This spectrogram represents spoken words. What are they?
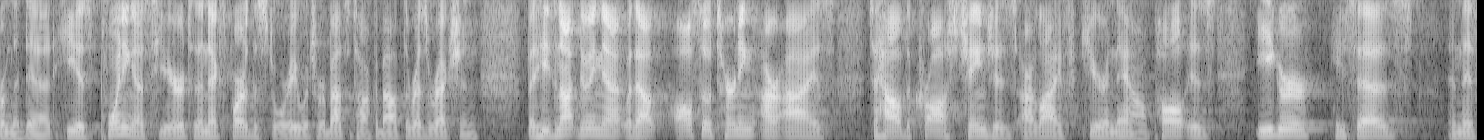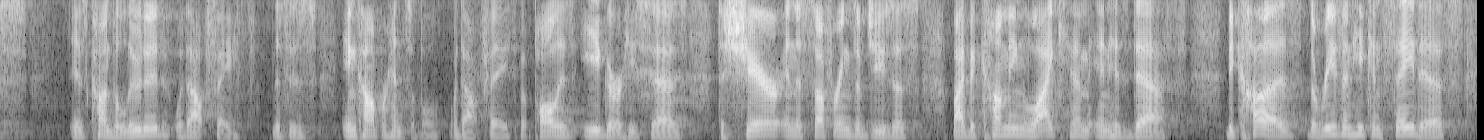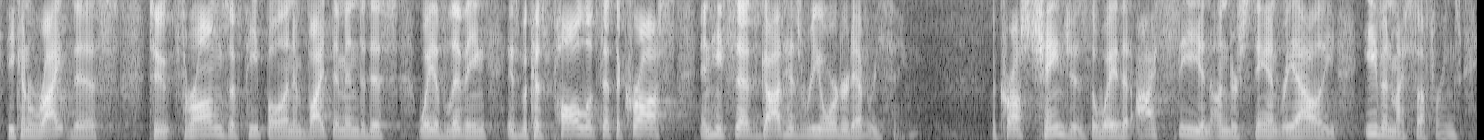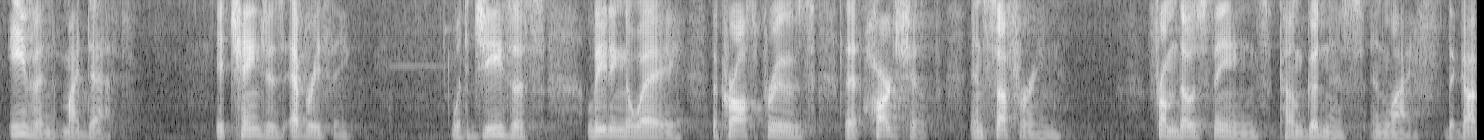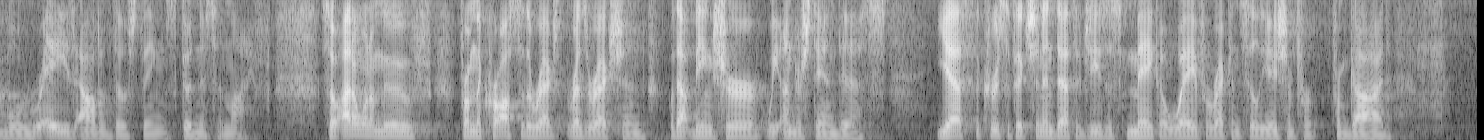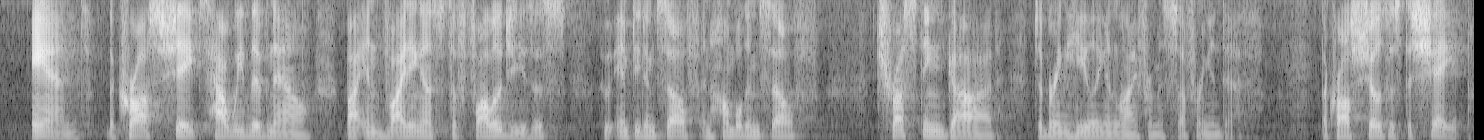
from the dead. He is pointing us here to the next part of the story, which we're about to talk about the resurrection. But he's not doing that without also turning our eyes to how the cross changes our life here and now. Paul is eager, he says, and this is convoluted without faith. This is incomprehensible without faith. But Paul is eager, he says, to share in the sufferings of Jesus by becoming like him in his death because the reason he can say this, he can write this to throngs of people and invite them into this way of living, is because Paul looks at the cross and he says, God has reordered everything. The cross changes the way that I see and understand reality, even my sufferings, even my death. It changes everything. With Jesus leading the way, the cross proves that hardship and suffering from those things come goodness and life, that God will raise out of those things goodness and life. So I don't want to move from the cross to the resurrection without being sure we understand this. Yes, the crucifixion and death of Jesus make a way for reconciliation for, from God. And the cross shapes how we live now by inviting us to follow Jesus, who emptied himself and humbled himself, trusting God to bring healing and life from his suffering and death. The cross shows us the shape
